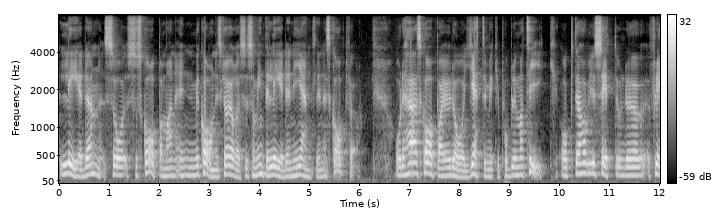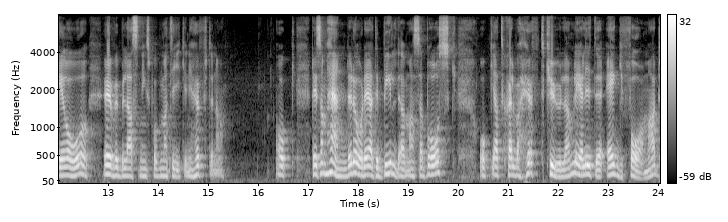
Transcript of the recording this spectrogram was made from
leden så, så, skapar man en mekanisk rörelse som inte leden egentligen är skapt för. Och det här skapar ju då jättemycket problematik. Och det har vi ju sett under flera år. Överbelastningsproblematiken i höfterna. Och det som händer då det är att det bildar massa brosk. Och att själva höftkulan blir lite äggformad.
